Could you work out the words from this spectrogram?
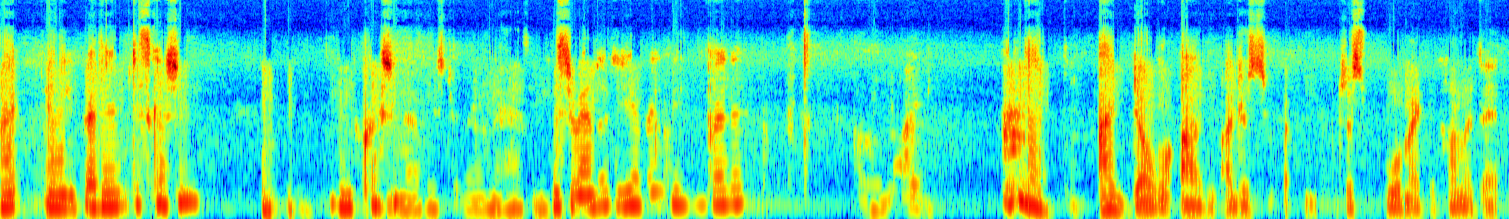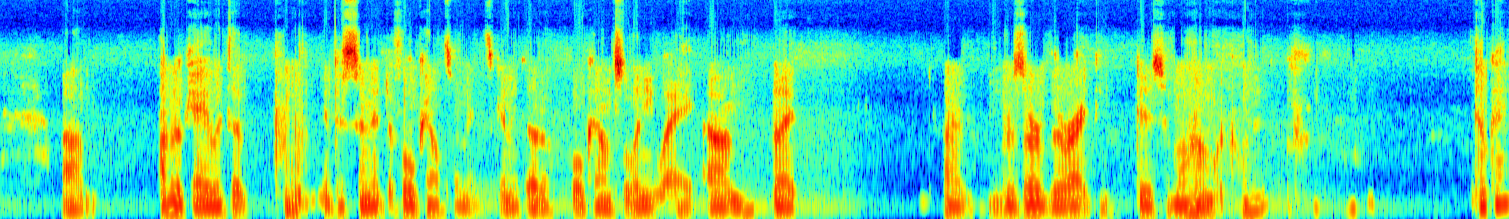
All right, any further discussion? Any question? No, Mr. Raymond hasn't. Mr. Rambo, did you have anything further? Um, I, I don't. I, I just just will make a comment that um, I'm okay with it to send it to full council. I mean, it's going to go to full council anyway. Um, but I reserve the right to do some more homework on it. Okay.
